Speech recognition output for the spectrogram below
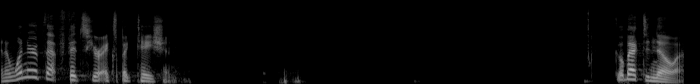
And I wonder if that fits your expectation. Go back to Noah.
